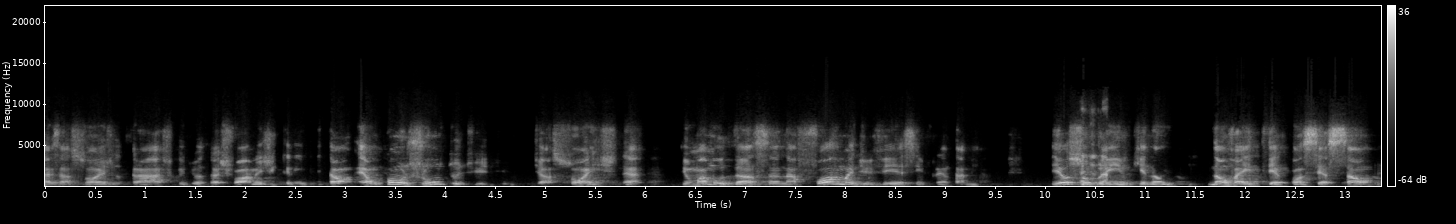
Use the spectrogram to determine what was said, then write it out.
as ações do tráfico e de outras formas de crime. Então, é um conjunto de, de, de ações né, e uma mudança na forma de ver esse enfrentamento. E eu sublinho que não, não vai ter concessão,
